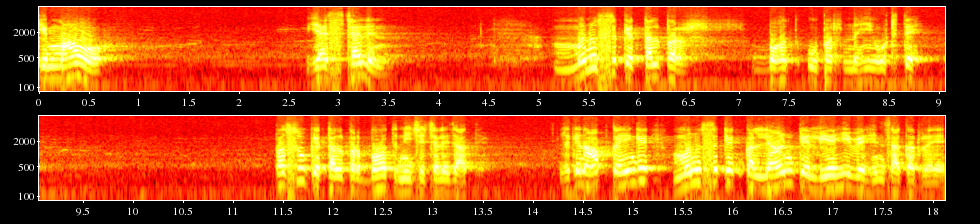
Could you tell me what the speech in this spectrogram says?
कि माओ या स्टेलिन मनुष्य के तल पर बहुत ऊपर नहीं उठते। पशु के तल पर बहुत नीचे चले जाते। लेकिन आप कहेंगे, मनुष्य के कल्याण के लिए ही वे हिंसा कर रहे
